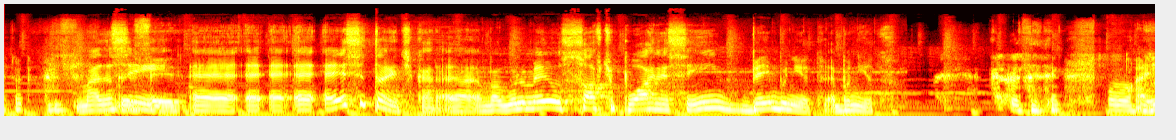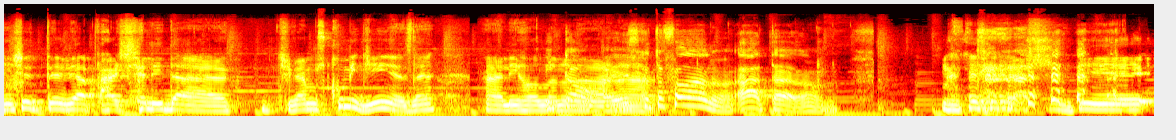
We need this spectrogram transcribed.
Mas assim, é, é, é, é excitante, cara. É um bagulho meio soft porn, assim, bem bonito. É bonito. A gente teve a parte ali da. Tivemos comidinhas, né? Ali rolando Então, na- é isso que eu tô falando. Ah, tá. e,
